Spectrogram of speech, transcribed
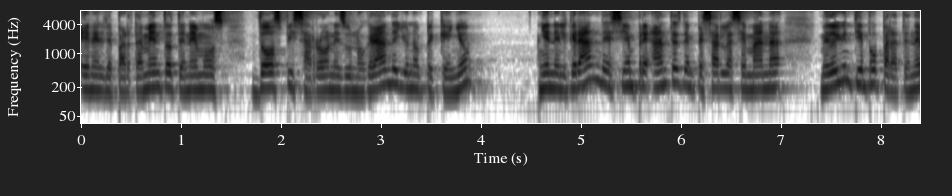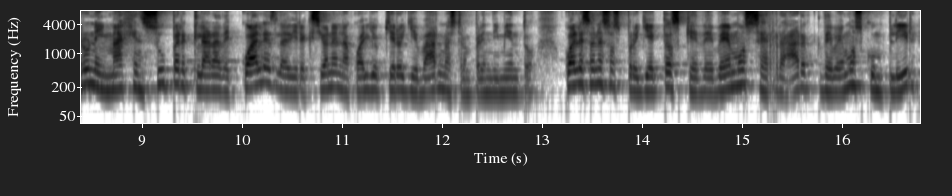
en el departamento tenemos dos pizarrones, uno grande y uno pequeño y en el grande, siempre antes de empezar la semana, me doy un tiempo para tener una imagen súper clara de cuál es la dirección en la cual yo quiero llevar nuestro emprendimiento, cuáles son esos proyectos que debemos cerrar, debemos cumplir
